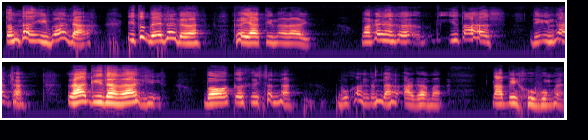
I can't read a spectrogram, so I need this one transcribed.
tentang ibadah itu beda dengan keyakinan lain. Makanya kita harus diingatkan lagi dan lagi bahwa kekristenan bukan tentang agama, tapi hubungan.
